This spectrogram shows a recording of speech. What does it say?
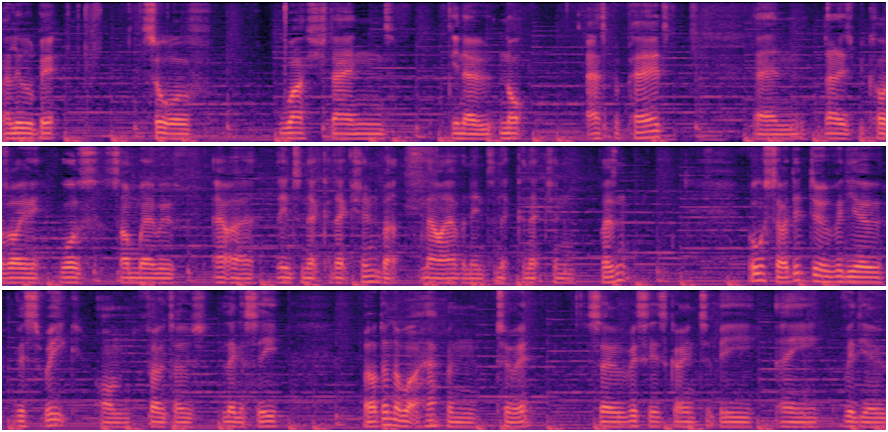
a little bit sort of rushed and you know not as prepared and that is because I was somewhere without the internet connection but now I have an internet connection present. Also I did do a video this week on Photos Legacy but I don't know what happened to it so this is going to be a video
